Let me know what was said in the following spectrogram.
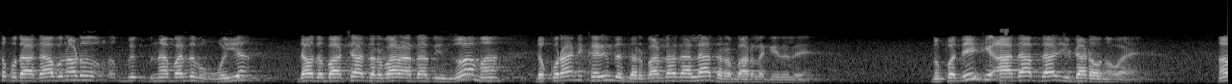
ته خدا دا بناړو نه بلد غویا دا د بادشاہ دربار ادا د انځوما د قران کریم د دربار دا د الله دربار لګیدل نو په دې کې آداب دا چې ډډه ونه وایي ها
